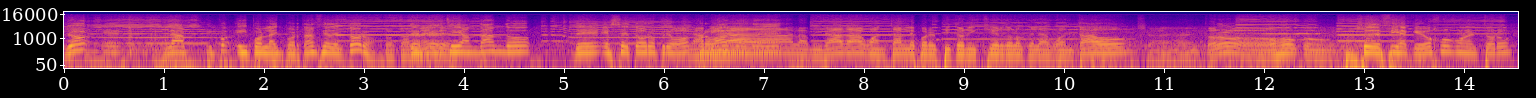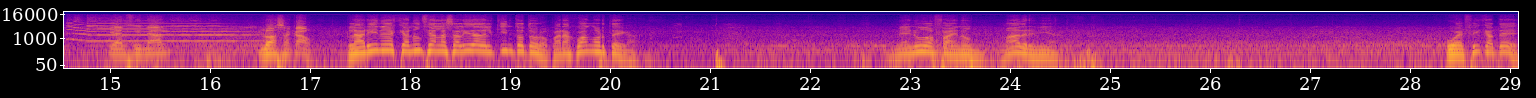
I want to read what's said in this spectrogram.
Yo, eh, la, y, por, y por la importancia del toro. Totalmente. De vestir andando, de ese toro probo- La probándote. mirada, la mirada, aguantarle por el pitón izquierdo lo que le ha aguantado. O sea, el toro, ojo con. Eso decía que ojo con el toro y al final lo ha sacado. Clarines que anuncian la salida del quinto toro para Juan Ortega. Menudo faenón, madre mía. Pues fíjate,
